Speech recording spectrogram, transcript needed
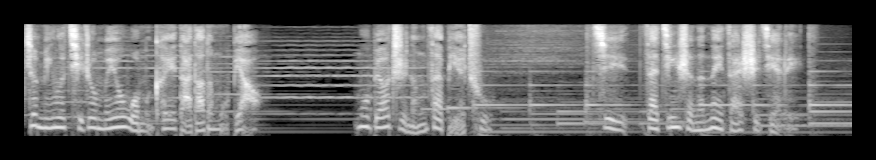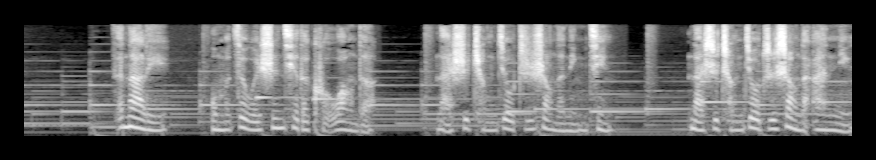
证明了其中没有我们可以达到的目标。目标只能在别处，即在精神的内在世界里。在那里，我们最为深切的渴望的，乃是成就之上的宁静，乃是成就之上的安宁。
